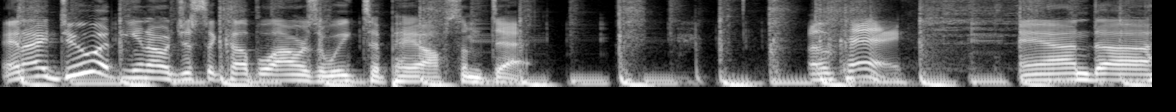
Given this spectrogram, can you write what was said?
And I do it, you know, just a couple hours a week to pay off some debt. Okay. And uh,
